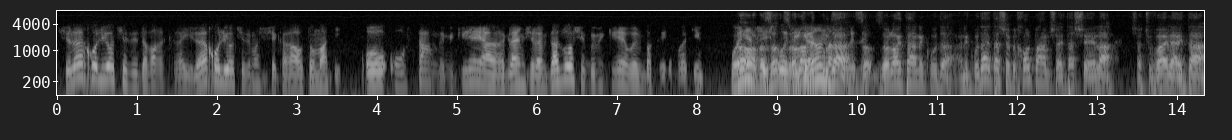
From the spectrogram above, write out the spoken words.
שלא יכול להיות שזה דבר אקראי, לא יכול להיות שזה משהו שקרה אוטומטי, או, או סתם במקרה הרגליים שלהם זזו, או שבמקרה יורד בק- ברקים. לא, אבל זו, פה איזה זו לא הנקודה. זו, זו לא הייתה הנקודה. הנקודה הייתה שבכל פעם שהייתה שאלה, שהתשובה אליה הייתה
